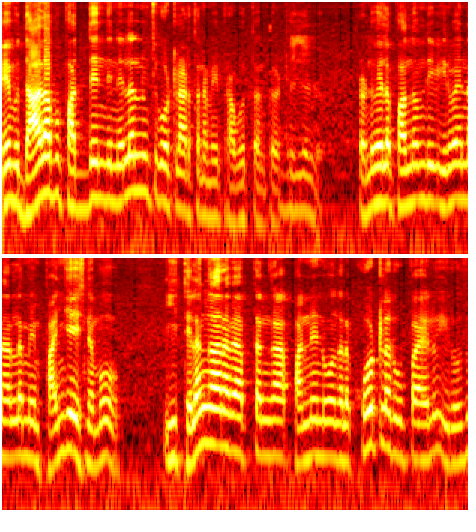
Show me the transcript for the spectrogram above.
మేము దాదాపు పద్దెనిమిది నెలల నుంచి కొట్లాడుతున్నాం ఈ ప్రభుత్వంతో రెండు వేల పంతొమ్మిది ఇరవై నాలుగులో మేము పని చేసినాము. ఈ తెలంగాణ వ్యాప్తంగా పన్నెండు వందల కోట్ల రూపాయలు ఈరోజు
